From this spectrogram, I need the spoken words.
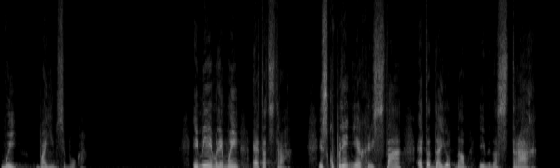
мы боимся Бога? Имеем ли мы этот страх? Искупление Христа – это дает нам именно страх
